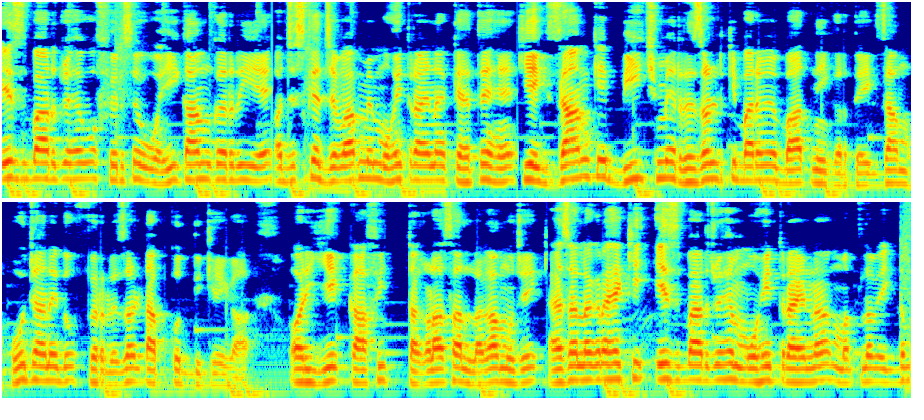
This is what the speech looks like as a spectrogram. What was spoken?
इस बार जो है वो फिर से वही काम कर रही है और जिसके जवाब में मोहित रायना कहते हैं कि एग्ज़ाम के बीच में रिज़ल्ट के बारे में बात नहीं करते। एग्ज़ाम हो जाने दो, फिर रिज़ल्ट आपको दिखेगा। और ये काफ़ी तगड़ा सा लगा मुझे। ऐसा लग रहा है कि इस बार जो है मोहित रायना मतलब एकदम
